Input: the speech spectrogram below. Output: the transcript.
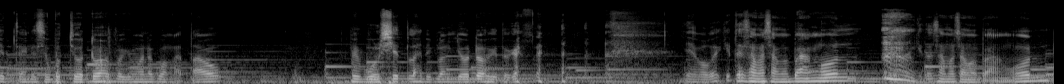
itu yang disebut jodoh apa gimana gua nggak tahu. Tapi bullshit lah dibilang jodoh gitu kan ya pokoknya kita sama-sama bangun kita sama-sama bangun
